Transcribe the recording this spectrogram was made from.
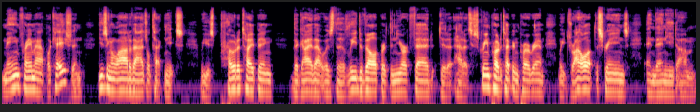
mainframe application using a lot of agile techniques. We used prototyping. The guy that was the lead developer at the New York Fed did a, had a screen prototyping program. We draw all up the screens, and then he'd um,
